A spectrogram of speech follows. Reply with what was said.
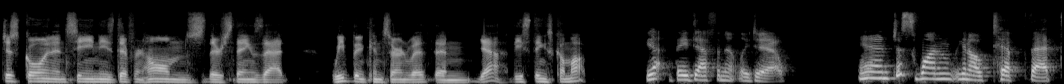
Just going and seeing these different homes, there's things that we've been concerned with. And yeah, these things come up. Yeah, they definitely do. And just one, you know, tip that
